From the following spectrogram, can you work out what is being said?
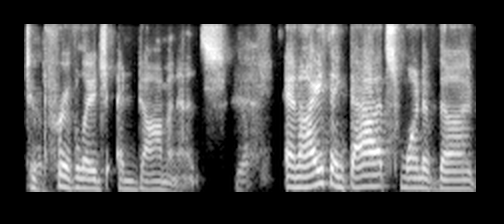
to Yes. privilege and dominance. Yeah. And I think that's one of the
